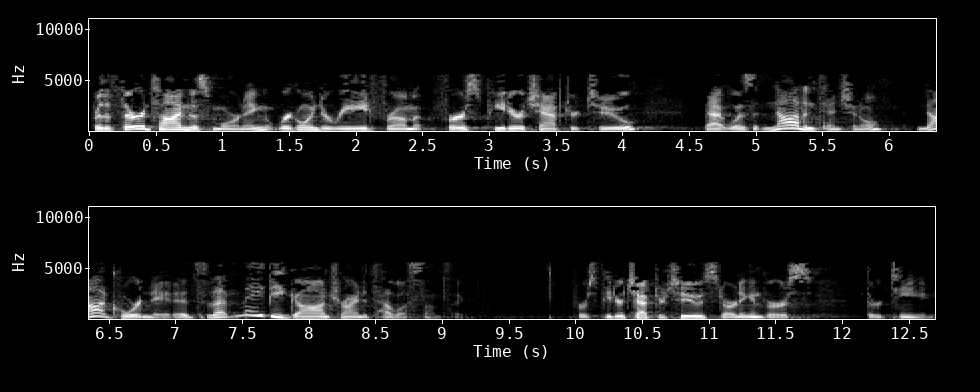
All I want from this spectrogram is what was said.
For the third time this morning, we're going to read from 1 Peter chapter 2. That was not intentional, not coordinated, so that may be God trying to tell us something. 1 Peter chapter 2, starting in verse 13.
